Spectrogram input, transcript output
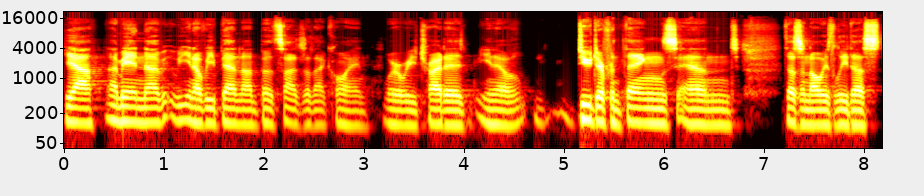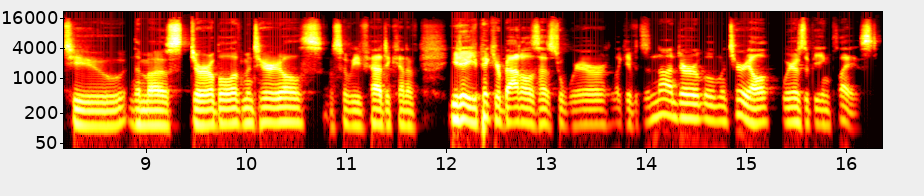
Yeah. I mean, uh, you know, we've been on both sides of that coin where we try to, you know, do different things and, doesn't always lead us to the most durable of materials. So we've had to kind of, you know, you pick your battles as to where, like if it's a non durable material, where is it being placed?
